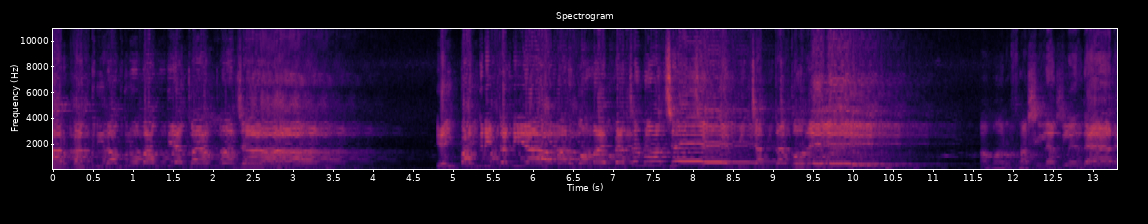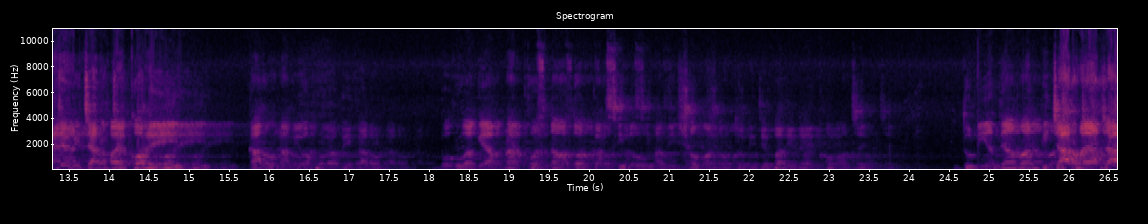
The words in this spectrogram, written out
আর পাগড়ির অগ্রভাগ দিয়ে কয়, আম্মা যান, এই পাগড়িটা নিয়ে আমার গলায় পেঁচানো আছে, বিচারটা করে আমার ফাঁসি লাগলে দেন যে বিচার হয় করে। কারণ আমি অপরাধী, কারণ বহু আগে আপনার খোঁজ নেওয়া দরকার ছিল, আমি সময় মতো নিতে পারি না ক্ষমা চাই। দুনিয়াতে আমার বিচার হয়ে যা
